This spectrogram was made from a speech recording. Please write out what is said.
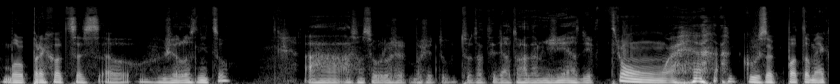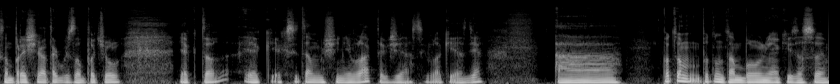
bol prechod cez uh, železnicu, a, a som si uvedomil, že bože, tu, tu teda to hádam nič nejazdí. Kúsok potom, jak som prešiel, tak už som počul, jak to, jak, jak si tam šinie vlak, takže asi vlaky jazdia. A potom, potom tam bol nejaký zase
